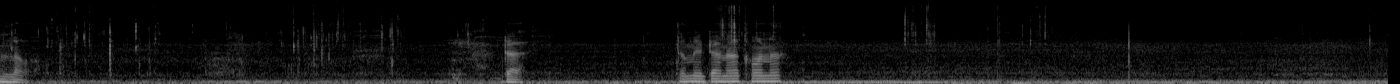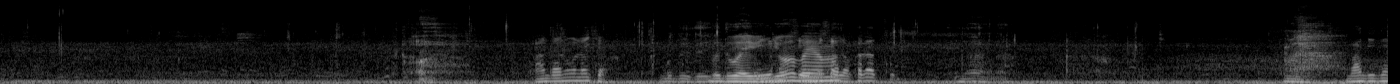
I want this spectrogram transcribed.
લો. ટા- ટમેટા નાખવાના. કાંદા નો નાખ્યા. બધું બધું આવી ગયું? ભાઈ આમાં. ખરાબ છે. બાંધી દે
